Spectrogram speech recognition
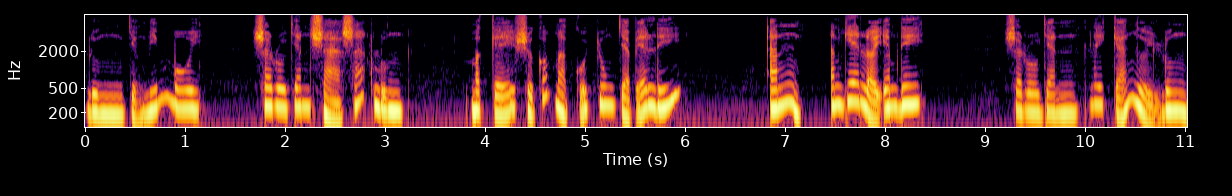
Luân vẫn miếm môi. Sarojan xà sát Luân. Mặc kệ sự có mặt của Chung và bé Lý. Anh, anh nghe lời em đi. Sarojan lấy cả người Luân.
